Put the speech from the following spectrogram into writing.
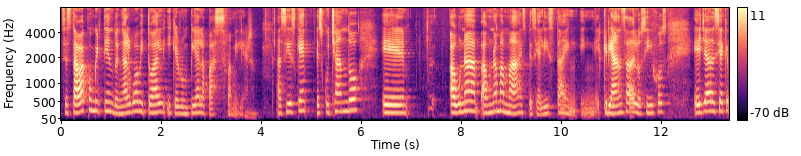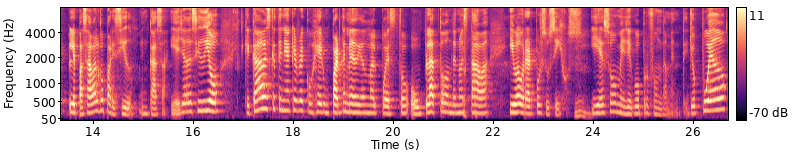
Se estaba convirtiendo en algo habitual y que rompía la paz familiar. Así es que escuchando eh, a, una, a una mamá especialista en, en crianza de los hijos, ella decía que le pasaba algo parecido en casa y ella decidió que cada vez que tenía que recoger un par de medias mal puesto o un plato donde no estaba, iba a orar por sus hijos. Mm. Y eso me llegó profundamente. Yo puedo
